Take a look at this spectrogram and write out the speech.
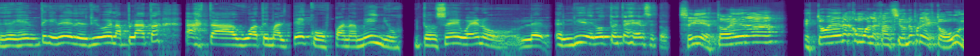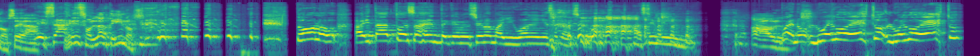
desde gente que viene del Río de la Plata hasta guatemaltecos, panameños. Entonces, bueno, le- él lideró todo este ejército. Sí, esto era. Esto era como la canción de Proyecto 1, o sea, Exacto. son latinos. Todos los- ahí está toda esa gente que menciona a Marihuana en esa canción. Así mismo. Habla. Bueno, luego de esto, luego de esto,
